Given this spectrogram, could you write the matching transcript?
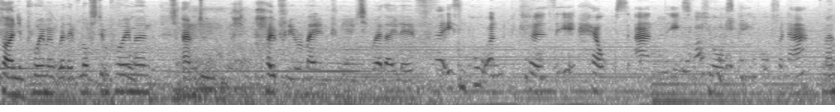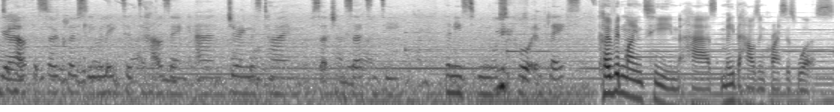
find employment where they've lost employment, and hopefully remain in the community where they live. Uh, It's important because it helps and it secures people for now. Mental health is so closely related to housing, and during this time of such uncertainty, there needs to be more support in place. COVID 19 has made the housing crisis worse,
